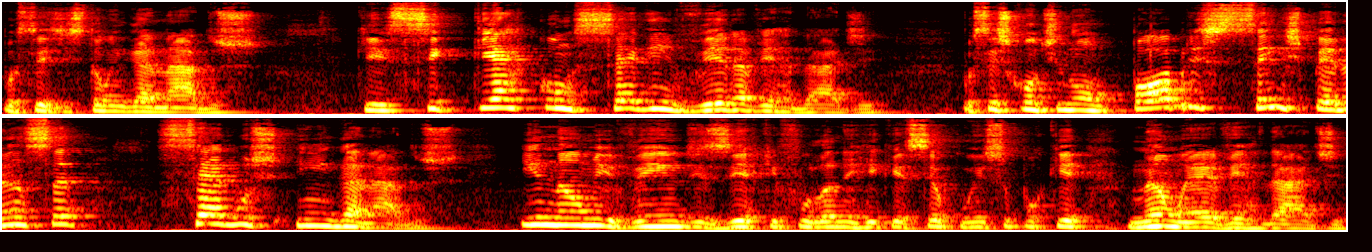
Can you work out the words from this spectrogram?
vocês estão enganados, que sequer conseguem ver a verdade. Vocês continuam pobres, sem esperança, cegos e enganados. E não me venham dizer que Fulano enriqueceu com isso, porque não é verdade.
